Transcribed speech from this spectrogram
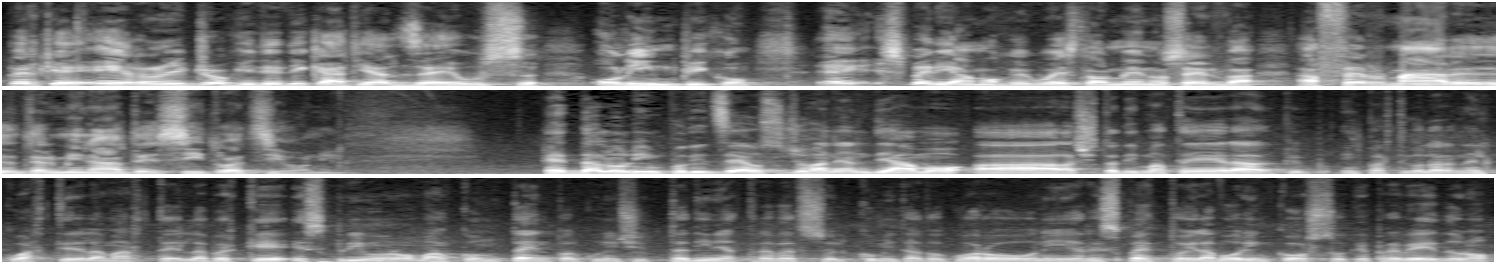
perché erano i giochi dedicati a Zeus olimpico e speriamo che questo almeno serva a fermare determinate situazioni. E dall'Olimpo di Zeus, Giovanni, andiamo alla città di Matera, in particolare nel quartiere La Martella, perché esprimono malcontento alcuni cittadini attraverso il Comitato Quaroni rispetto ai lavori in corso che prevedono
